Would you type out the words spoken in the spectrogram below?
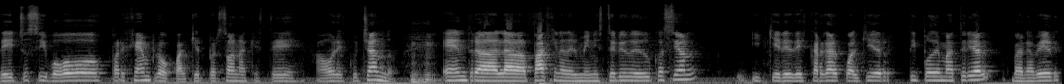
De hecho, si vos, por ejemplo, o cualquier persona que esté ahora escuchando, entra a la página del Ministerio de Educación y quiere descargar cualquier tipo de material, van a ver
